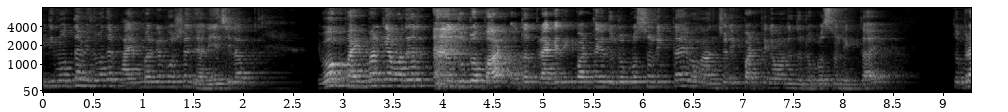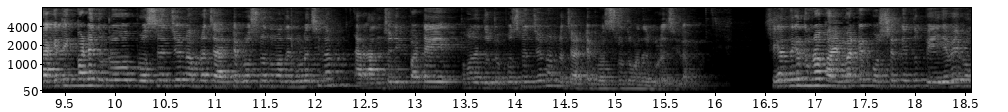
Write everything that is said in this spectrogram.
ইতিমধ্যে আমি তোমাদের ফাইভ মার্কের কোশ্চেন জানিয়েছিলাম। এবং ফাইভ মার্কে আমাদের দুটো পার্ট অর্থাৎ প্রাকৃতিক পার্ট থেকে দুটো প্রশ্ন লিখতে হয় এবং আঞ্চলিক পার্ট থেকে আমাদের দুটো প্রশ্ন লিখতে হয়। তো প্রাকৃতিক পার্টে দুটো প্রশ্নের জন্য আমরা চারটে প্রশ্ন তোমাদের বলেছিলাম, আর আঞ্চলিক পার্টে তোমাদের দুটো প্রশ্নের জন্য আমরা চারটে প্রশ্ন তোমাদের বলেছিলাম। সেখান থেকে তোমরা ফাইভ মার্কের কোশ্চেন কিন্তু পেয়ে যাবে এবং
